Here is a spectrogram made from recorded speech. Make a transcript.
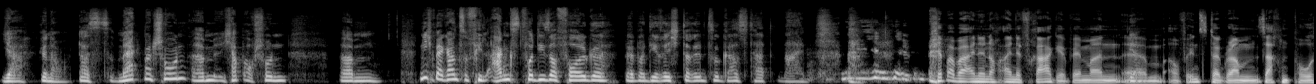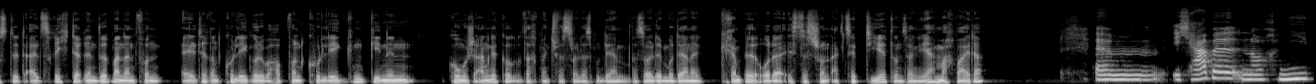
Ja, genau. Das merkt man schon. Ähm, ich habe auch schon ähm, nicht mehr ganz so viel Angst vor dieser Folge, wenn man die Richterin zu Gast hat. Nein. Ich habe aber eine noch eine Frage. Wenn man ja. ähm, auf Instagram Sachen postet als Richterin, wird man dann von älteren Kollegen oder überhaupt von Kolleginnen komisch angeguckt und sagt, Mensch, was soll das moderne, was soll der moderne Krempel oder ist das schon akzeptiert und sagen, ja, mach weiter? Ähm, ich habe noch nie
